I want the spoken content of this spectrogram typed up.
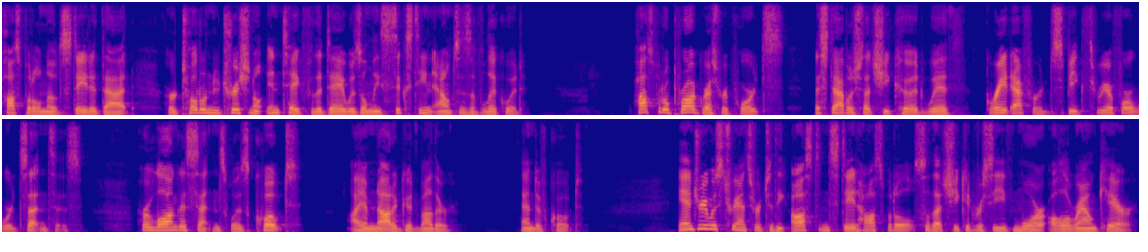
Hospital notes stated that her total nutritional intake for the day was only 16 ounces of liquid. Hospital progress reports established that she could, with great effort speak three or four word sentences. Her longest sentence was, quote, I am not a good mother. End of quote. Andrea was transferred to the Austin State Hospital so that she could receive more all around care.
